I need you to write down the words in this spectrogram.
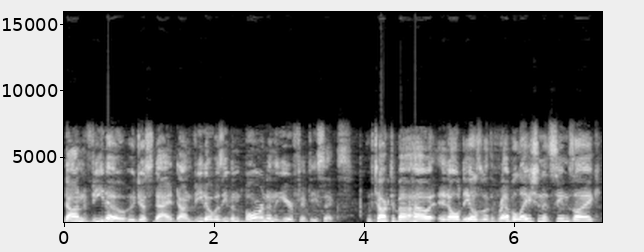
Don Vito, who just died. Don Vito was even born in the year 56. We've talked about how it, it all deals with Revelation, it seems like.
